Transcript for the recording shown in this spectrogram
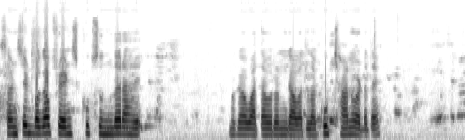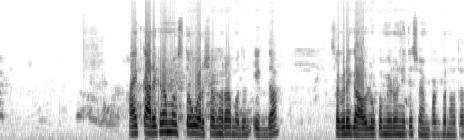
सनसेट बघा फ्रेंड्स खूप सुंदर आहे. बघा वातावरण गावातला खूप छान वाटत आहे. हा एक कार्यक्रम असतो वर्षभरामधून एकदा. सगळे गाव लोक मिळून इथे स्वयंपाक बनवतात.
